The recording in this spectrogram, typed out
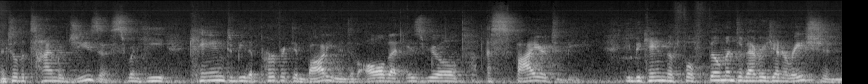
until the time of Jesus, when he came to be the perfect embodiment of all that Israel aspired to be. He became the fulfillment of every generation.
